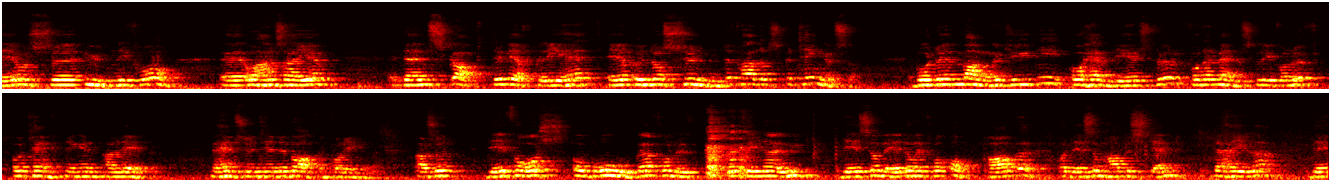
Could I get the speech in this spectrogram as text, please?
til oss eh, utenifra. Eh, og han sier den skapte virkelighet er under syndefallets betingelser. både mangetydig og hemmelighetsfull for den menneskelige fornuft og tenkningen alene, med hensyn til det bakenforliggende. Altså det for oss å bruke fornuften for å finne ut det som er der fra opphavet, og det som har bestemt det hele, det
